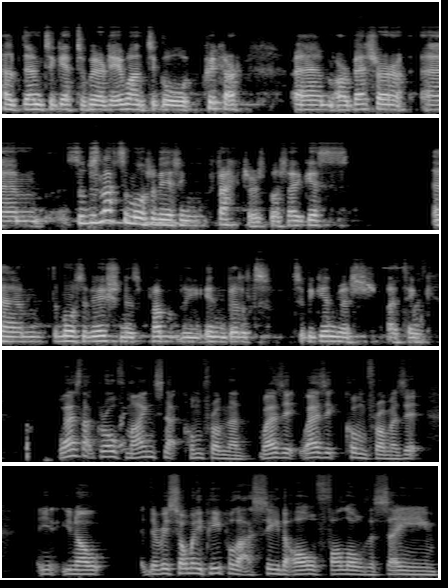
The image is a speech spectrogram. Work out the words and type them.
help them to get to where they want to go quicker um, or better. Um, so there's lots of motivating factors, but I guess um, the motivation is probably inbuilt to begin with. I think. Where's that growth mindset come from then? Where's it? Where's it come from? Is it, you, you know, there is so many people that I see that all follow the same.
